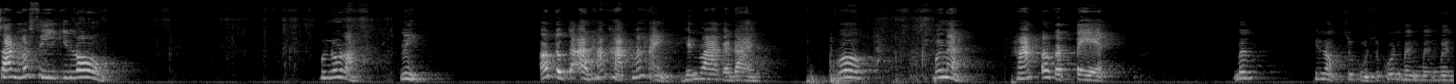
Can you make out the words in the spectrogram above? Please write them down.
สร้างมาสี่กิโลเพิ่งรู้ล่ะ นี่ เอาตัวตานหักหักๆมาให้ เห็นว่าก็ได้โอ้เบิ่งน่ะหักเอาก็แตกเบิ่งพี่น้องสุกุสุกุนเบิ่งเบิ่งเบิ่ง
